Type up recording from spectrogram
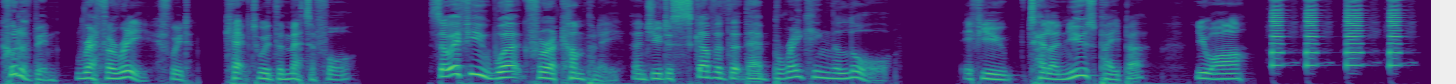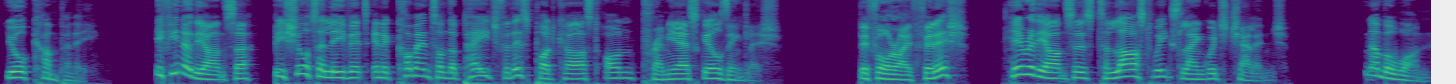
could have been referee if we'd kept with the metaphor. So if you work for a company and you discover that they're breaking the law, if you tell a newspaper, you are your company. If you know the answer, be sure to leave it in a comment on the page for this podcast on Premier Skills English. Before I finish, here are the answers to last week's language challenge. Number 1.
